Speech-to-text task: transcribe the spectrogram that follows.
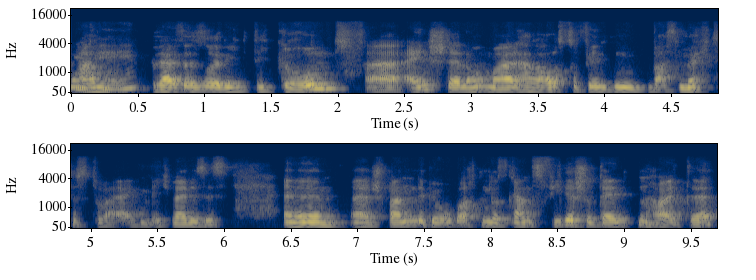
Ähm, okay. Ähm, das heißt also die, die Grundeinstellung mal herauszufinden, was möchtest du eigentlich? Weil das ist eine äh, spannende Beobachtung, dass ganz viele Studenten heute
